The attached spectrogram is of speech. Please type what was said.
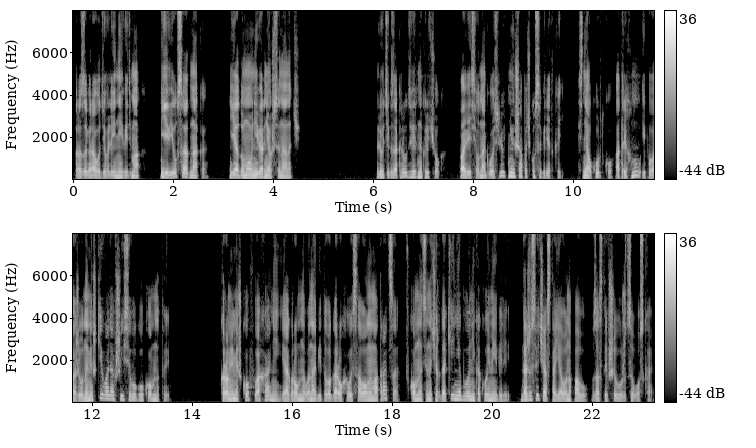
— разыграл удивление ведьмак. «Явился, однако. Я думал, не вернешься на ночь». Лютик закрыл дверь на крючок, повесил на гвоздь лютню и шапочку с игреткой, снял куртку, отряхнул и положил на мешки, валявшиеся в углу комнаты. Кроме мешков, лохани и огромного набитого гороховой соломой матраца, в комнате на чердаке не было никакой мебели. Даже свеча стояла на полу, застывшей лужице воска.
